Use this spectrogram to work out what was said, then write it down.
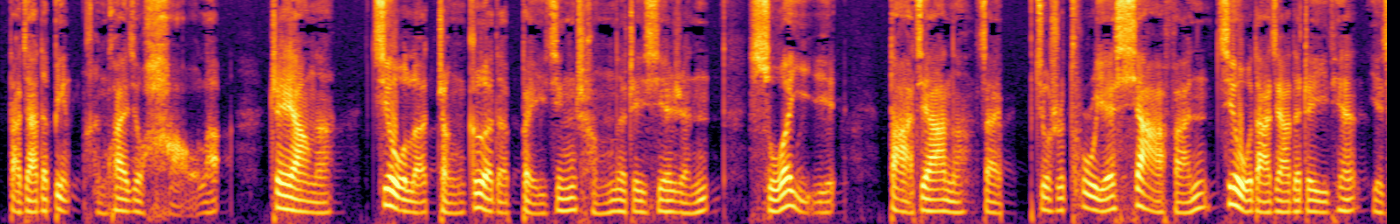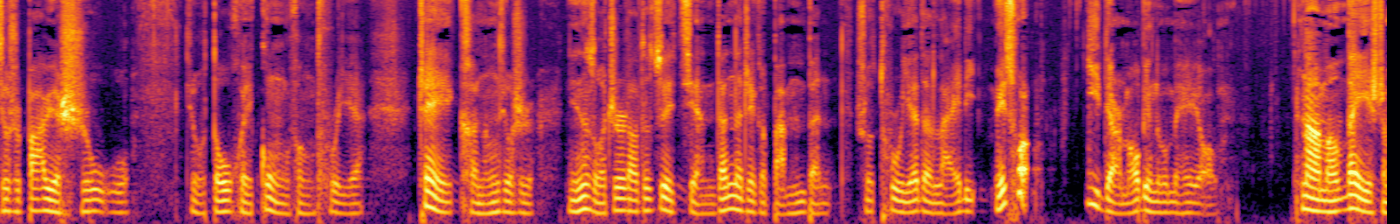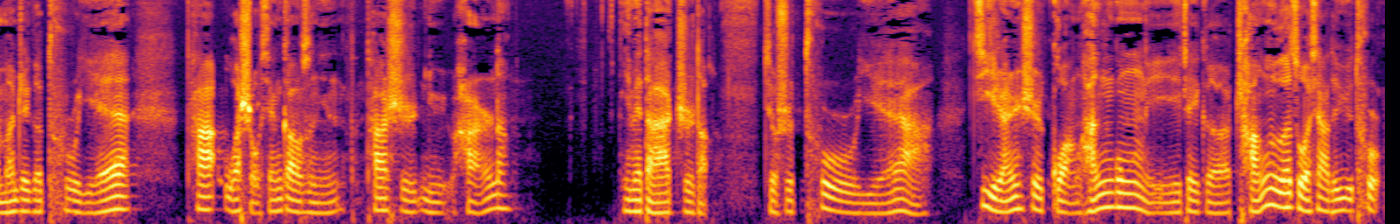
大家的病很快就好了。这样呢。救了整个的北京城的这些人，所以大家呢，在就是兔爷下凡救大家的这一天，也就是八月十五，就都会供奉兔爷。这可能就是您所知道的最简单的这个版本，说兔爷的来历。没错，一点毛病都没有。那么，为什么这个兔爷，他我首先告诉您，她是女孩呢？因为大家知道，就是兔爷啊，既然是广寒宫里这个嫦娥座下的玉兔，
